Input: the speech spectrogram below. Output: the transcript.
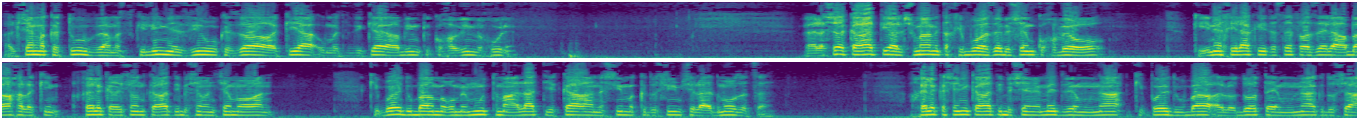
על שם הכתוב והמשכילים יזהירו כזוהר הרקיע ומצדיקי הרבים ככוכבים וכו'. ועל אשר קראתי על שמם את החיבור הזה בשם כוכבי אור, כי הנה חילקתי את הספר הזה לארבעה חלקים. החלק הראשון קראתי בשם אנשי מוהר"ן, כי בו ידובר מרוממות מעלת יקר האנשים הקדושים של האדמו"ר זצ"ל. החלק השני קראתי בשם אמת ואמונה, כי פה ידובר על אודות האמונה הקדושה,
